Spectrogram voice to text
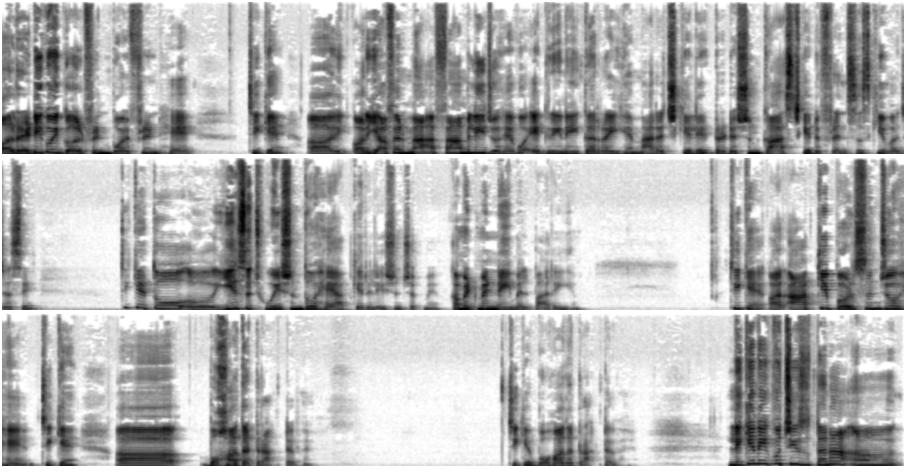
ऑलरेडी कोई गर्लफ्रेंड बॉयफ्रेंड है, ठीक है? और या फिर फैमिली जो है वो एग्री नहीं कर रही है मैरिज के लिए। ट्रेडिशन कास्ट के डिफरेंसेस की वजह से। ठीक है तो ये सिचुएशन तो है आपके रिलेशनशिप में। कमिटमेंट नहीं मिल पा रही है। ठीक है, और आपके पर्सन जो हैं, ठीक है बहुत अट्रैक्टिव हैं। ठीक है, बहुत अट्रैक्टिव है। लेकिन एक वो चीज़ होता है ना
